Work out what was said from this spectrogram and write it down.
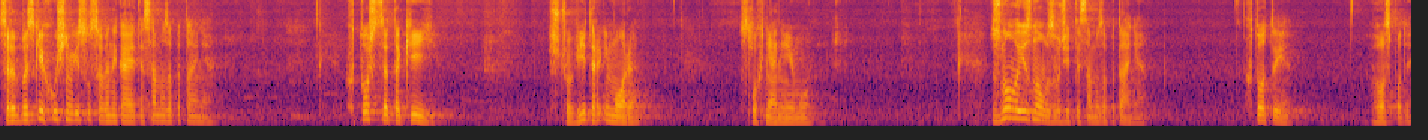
серед близьких учнів Ісуса виникає те саме запитання. Хто ж це такий, що вітер і море слухняні йому? Знову і знову звучить те саме запитання. Хто ти, Господи?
